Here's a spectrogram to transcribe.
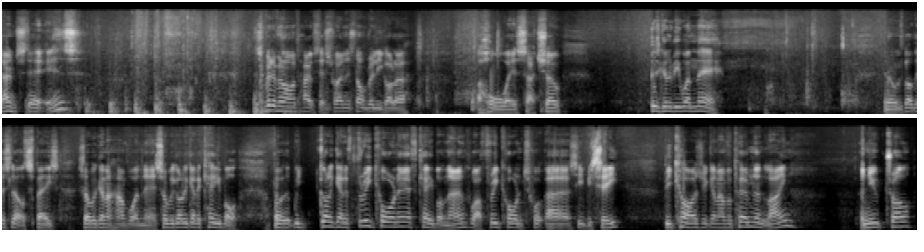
downstairs, it's a bit of an odd house this one. It's not really got a, a hallway as such. So there's going to be one there. You know, we've got this little space, so we're going to have one there. So we've got to get a cable. But we've got to get a three-core and earth cable now. Well, three-core uh, CBC. Because you're going to have a permanent line, a neutral,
